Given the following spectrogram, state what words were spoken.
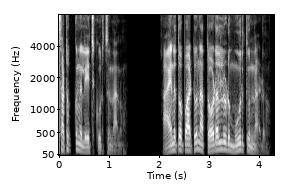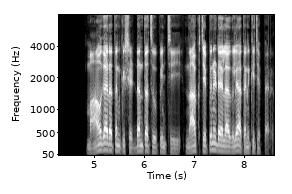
చటుక్కున లేచి కూర్చున్నాను. ఆయనతో పాటు నా తోడల్లుడు మూరుతున్నాడు మామగారు అతనికి షెడ్డంతా చూపించి నాకు చెప్పిన డైలాగులే అతనికి చెప్పారు.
